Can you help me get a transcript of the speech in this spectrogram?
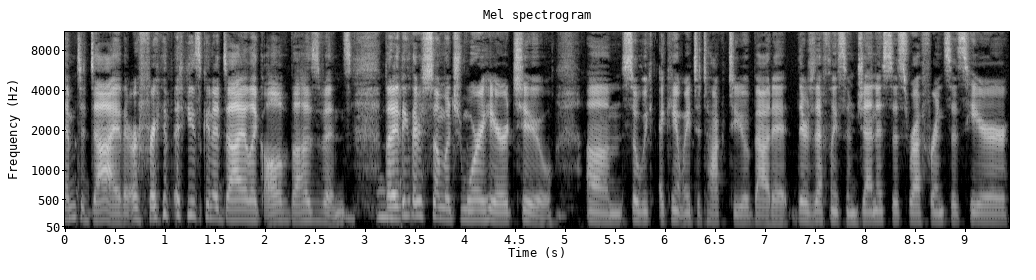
him to die. They're afraid that he's going to die like all of the husbands. Mm-hmm. But I think there's so much more here too. Um, so we, I can't wait to talk to you about it. There's definitely some Genesis references here.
